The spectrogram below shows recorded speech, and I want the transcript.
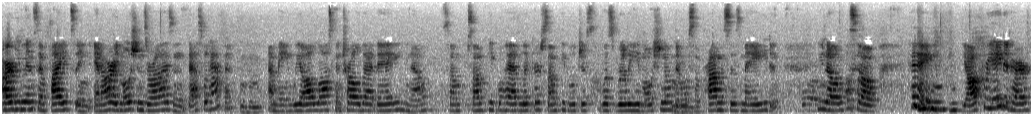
arguments and fights, and, and our emotions rise, and that's what happened. hmm I mean, we all lost control that day. You know, some some people had liquor, some people just was really emotional. There was mm-hmm. some promises made, and you know, so. Hey, mm-hmm. y'all created her,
